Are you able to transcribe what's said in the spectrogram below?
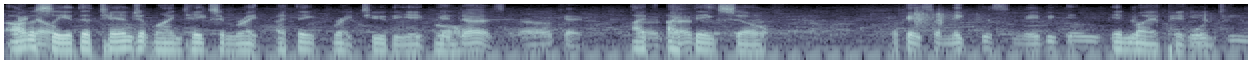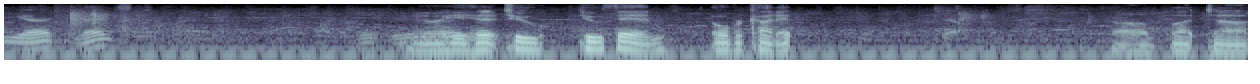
I, I honestly, the tangent line takes him right. I think right to the eight ball. It does. Okay. I, So I that's- think so. Okay, so make this maybe go. In my opinion. 14 yeah, next. You know, he hit it too too thin, overcut it. Yeah. Uh, but uh,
